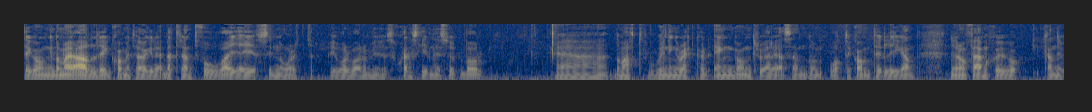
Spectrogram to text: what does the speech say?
gången. De har ju aldrig kommit högre, bättre än tvåa i AFC North. I år var de ju självskrivna i Super Bowl. Eh, de har haft winning record en gång tror jag det är, sen de återkom till ligan. Nu är de 5-7 och kan ju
